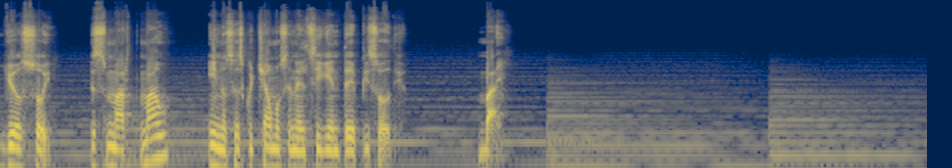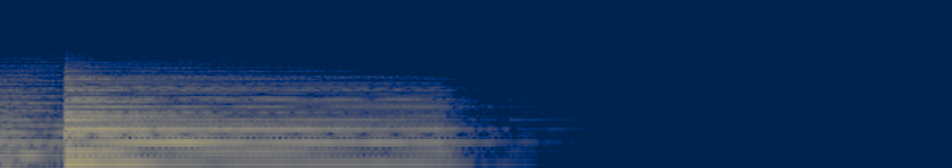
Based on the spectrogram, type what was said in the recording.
Yo soy Smart Mau y nos escuchamos en el siguiente episodio. Bye.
